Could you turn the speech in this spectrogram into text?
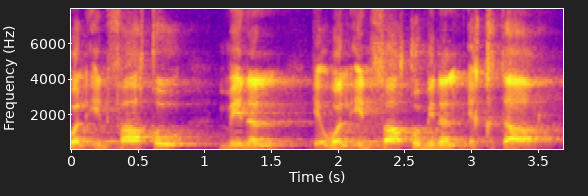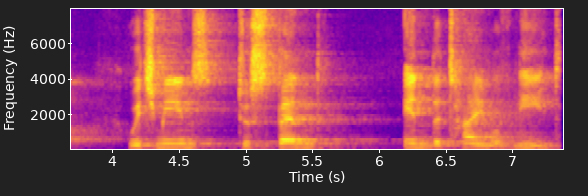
وَالْإِنفَاقُ مِنَ ال وَالْإِنفَاقُ مِنَ الْإِقْتَارِ Which means to spend in the time of need.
